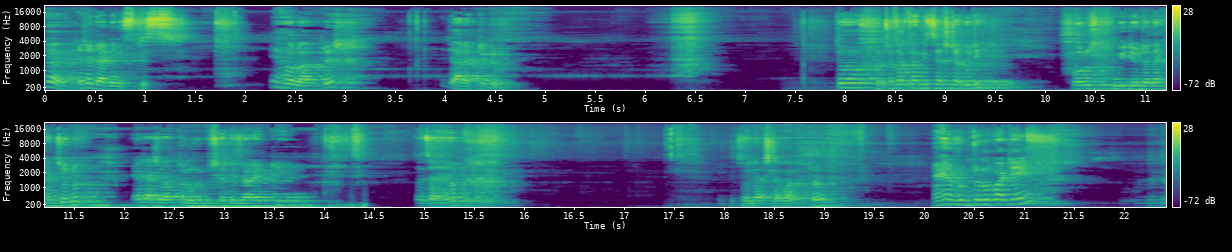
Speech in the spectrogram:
হ্যাঁ এটা ডাইনিং স্পেস। এ হলো আপনার আরেকটা রুম তো যথাযথ আমি চেষ্টা করি ফুল ভিডিওটা দেখার জন্য। এটা আপনার রুমের সাথে যার একটি। তো যাই হোক, চলে আসলাম আরেকটা এখানে রুম টোল পার্টি দুটো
